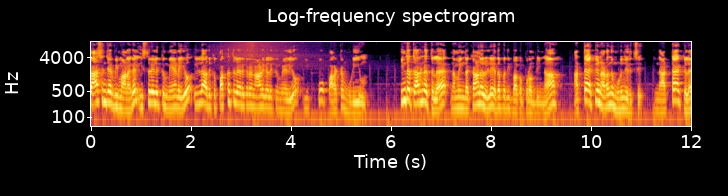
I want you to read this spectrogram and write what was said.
பேசஞ்சர் விமானங்கள் இஸ்ரேலுக்கு மேலேயோ இல்லை அதுக்கு பக்கத்தில் இருக்கிற நாடுகளுக்கு மேலேயோ இப்போ பறக்க முடியும். இந்த தருணத்தில் நம்ம இந்த காணொலியில் எதை பற்றி பார்க்க போகிறோம் அப்படின்னா அட்டாக்கு நடந்து முடிஞ்சிருச்சு. இந்த அட்டாக்கில்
